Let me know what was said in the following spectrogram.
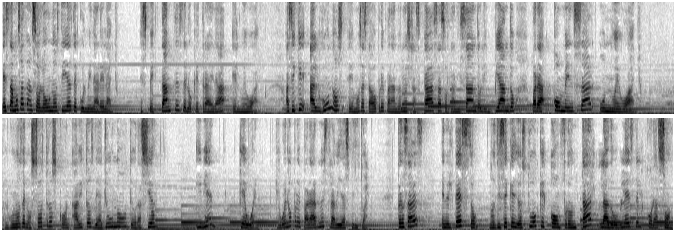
Estamos a tan solo unos días de culminar el año, expectantes de lo que traerá el nuevo año. Así que algunos hemos estado preparando nuestras casas, organizando, limpiando para comenzar un nuevo año. Algunos de nosotros con hábitos de ayuno, de oración. Y bien, qué bueno, qué bueno preparar nuestra vida espiritual. Pero sabes, en el texto nos dice que Dios tuvo que confrontar la doblez del corazón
